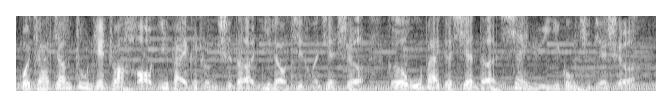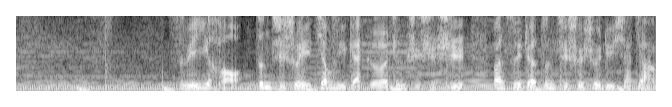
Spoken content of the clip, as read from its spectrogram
国家将重点抓好一百个城市的医疗集团建设和五百个县的县域医工体建设。四月一号，增值税降率改革正式实施。伴随着增值税税率下降，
